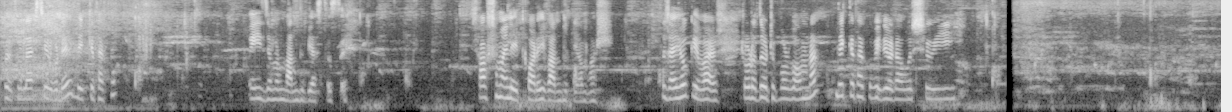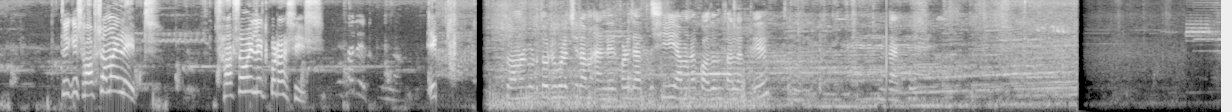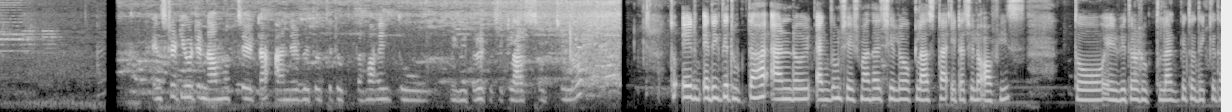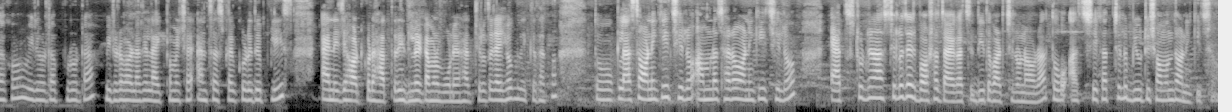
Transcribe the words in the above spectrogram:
তো চলে আসছি রোডে, দেখতে থাকো। এই যেমন বান্ধবী আসতেছে। সবসময় লেট করে এই বান্ধবী আমার। তো যাই হোক, এবার টোটোতে উঠে পড়ব আমরা। দেখতে থাকো ভিডিওটা অবশ্যই। তুই কি সবসময় লেট সবসময় লেট করে আসিস? তো আমরা টোটোতে উঠে পড়েছিলাম অ্যান্ড এরপরে যাচ্ছি আমরা কদমতলাতে। দেখো ইনস্টিটিউটের নাম হচ্ছে এটা আন্ডের ভেতর দিয়ে ঢুকতে হয়, তো এই ভেতরে কিছু ক্লাস হচ্ছিল। তো এর এদিক দিয়ে ঢুকতে হয় অ্যান্ড ওই একদম শেষ মাথায় ছিল ক্লাসটা, এটা ছিল অফিস। তো এর ভিতরে ঢুকতে লাগবে, তো দেখতে থাকো ভিডিওটা পুরোটা। ভিডিওটা ভালো লাগে like comment share and subscribe করে দিও প্লিজ অ্যান্ড এই যে হট করে হাতটা দিয়ে দিল, এটা আমার বোনের হাত ছিল, তো যাই হোক, দেখতে থাকো। তো ক্লাসে অনেকেই ছিল, আমরা ছাড়াও অনেকেই ছিল। এত স্টুডেন্ট আসছিল যে বসার জায়গা দিতে পারছিল না ওরা, তো আজ শেখাচ্ছিল বিউটি সম্বন্ধে অনেক কিছু।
